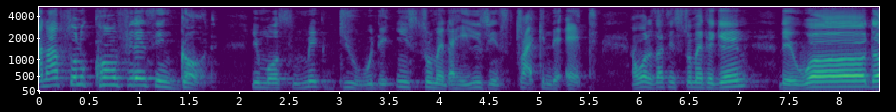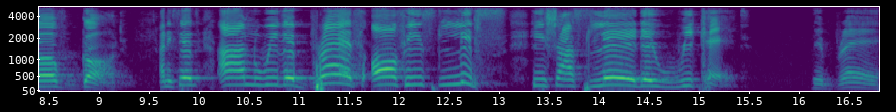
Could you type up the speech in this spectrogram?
and absolute confidence in God, you must make do with the instrument that He used in striking the earth. And what is that instrument again? The Word of God. And he says, And with the breath of his lips he shall slay the wicked. The breath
